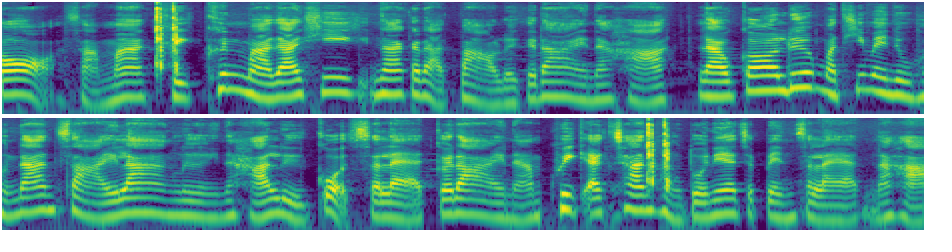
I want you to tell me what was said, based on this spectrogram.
ก็สามารถคลิกขึ้นมาได้ที่หน้ากระดาษเปล่าเลยก็ได้นะคะ แล้วก็เลือกมาที่เมนูทางด้านซ้ายล่างเลยนะคะ หรือกด slash ก็ได้นะ quick action ของตัวเนี้ยจะเป็น slash นะคะ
